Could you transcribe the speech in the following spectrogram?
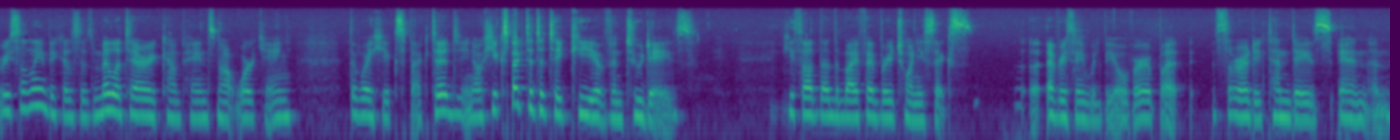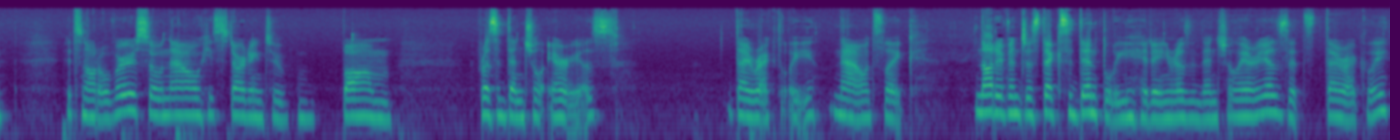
recently because his military campaign's not working the way he expected. You know, he expected to take Kiev in two days. He thought that by February 26th, uh, everything would be over, but it's already 10 days in and it's not over. So now he's starting to bomb residential areas directly. Now it's like not even just accidentally hitting residential areas, it's directly.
